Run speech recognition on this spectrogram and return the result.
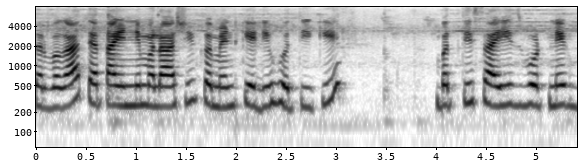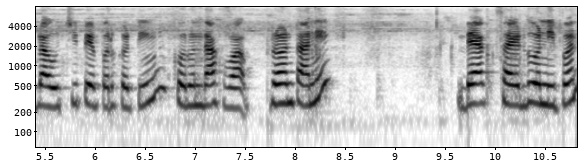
तर बघा त्या ताईंनी मला अशी कमेंट केली होती की बत्तीस साईज बोटनेक ब्लाऊजची पेपर कटिंग करून दाखवा. फ्रंट आणि बॅक साईड दोन्ही पण.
